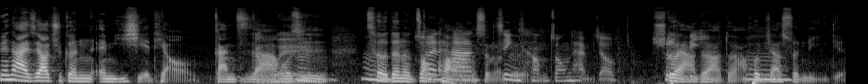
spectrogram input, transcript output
为他还是要去跟 ME 协调杆子啊，或者是侧灯的状况啊什么的。进场状态比较顺利。对啊，对啊，对啊，会比较顺利一点。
